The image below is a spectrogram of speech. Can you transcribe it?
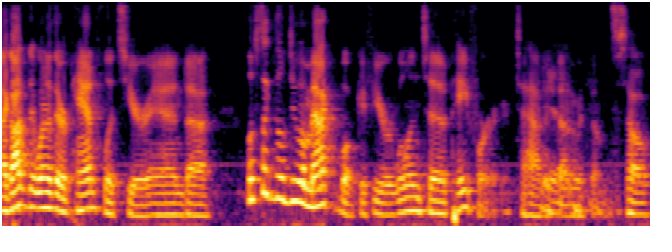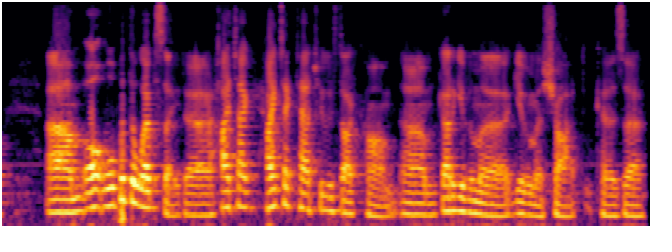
I got one of their pamphlets here, and uh, looks like they'll do a MacBook if you're willing to pay for it to have it Yeah. done with them. So. Um, oh, we'll put the website uh, hightech hightechtattoos.com. Um, Got to give them a give them a shot because uh,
